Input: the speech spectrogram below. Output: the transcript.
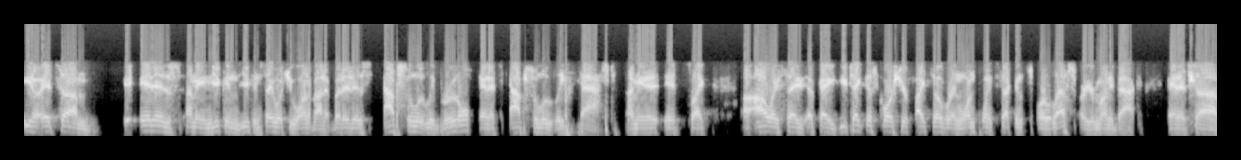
you know it's um it, it is I mean you can you can say what you want about it but it is absolutely brutal and it's absolutely fast. I mean it, it's like I always say okay you take this course your fight's over in 1. point seconds or less or your money back and it's uh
